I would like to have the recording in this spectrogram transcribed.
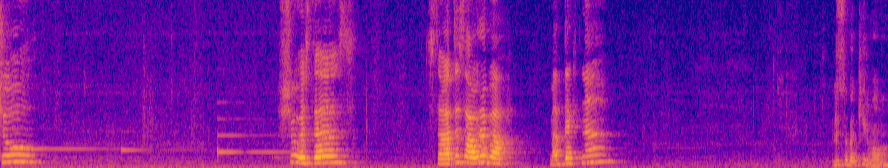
شو؟ شو أستاذ؟ الساعة تسعة وربع. ما بدك تنام؟ لسه بكير ماما.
